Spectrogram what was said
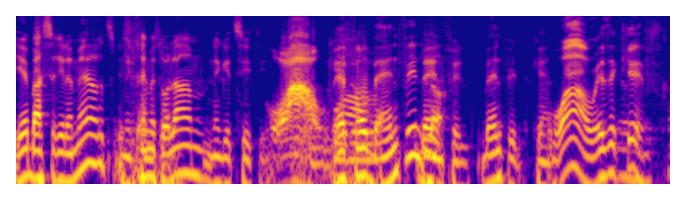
יהיה ב-10 למרץ, מלחמת. עולם נגד סיטי. וואו, איפה? באנפילד? לא. באנפילד. באנפילד. כן. וואו, איזה כיף.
